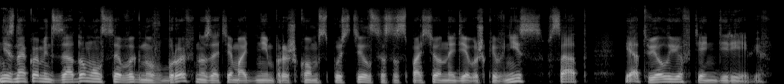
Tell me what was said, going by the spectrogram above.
Незнакомец задумался, выгнув бровь, но затем одним прыжком спустился со спасенной девушкой вниз, в сад, и отвел ее в тень деревьев.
